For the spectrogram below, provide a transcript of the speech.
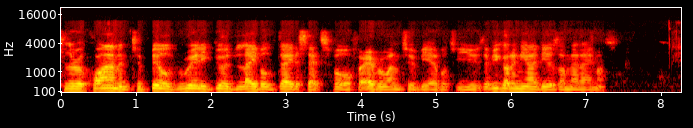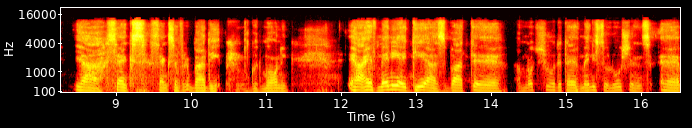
to the requirement to build really good labeled data sets for, for everyone to be able to use. Have you got any ideas on that, Amos? Yeah, thanks. Thanks, everybody. Good morning. Yeah, I have many ideas, but uh, I'm not sure that I have many solutions. Uh,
